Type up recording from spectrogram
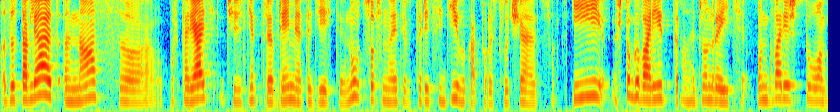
заставляют нас э, повторять через некоторое время это действие. Ну, вот, собственно, эти вот рецидивы, которые случаются. И что говорит э, Джон Рейти? Он говорит, что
